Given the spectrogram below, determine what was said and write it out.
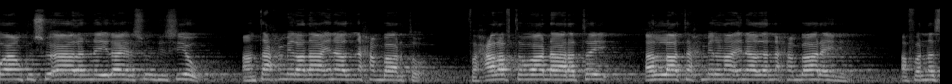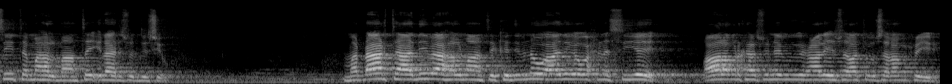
waan ku su'aalannay ilaahay rasuulkiisiiyow an taxmilanaa inaadna xambaarto. Fa xalafta waa dhaaratay allaa taxmilanaa inaadanna xambaaraynin. Afa nasiita ma halmaantay ilahay rasuulkiisiiyow ma dhaartaadii baa halmaantay kadibna waa adiga waxna siiyey. Qaala markaasuu nebigu calayhi salaatu wasalaam wuxuu yidhi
